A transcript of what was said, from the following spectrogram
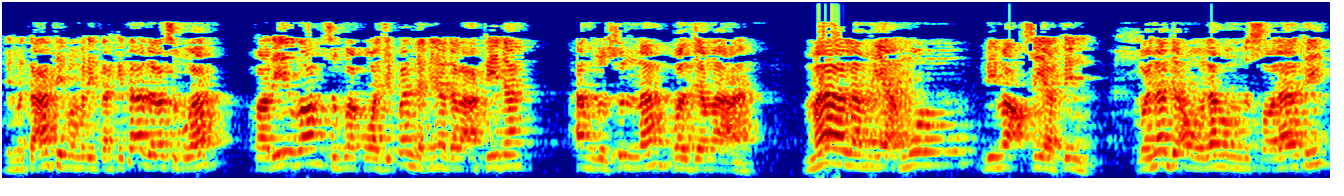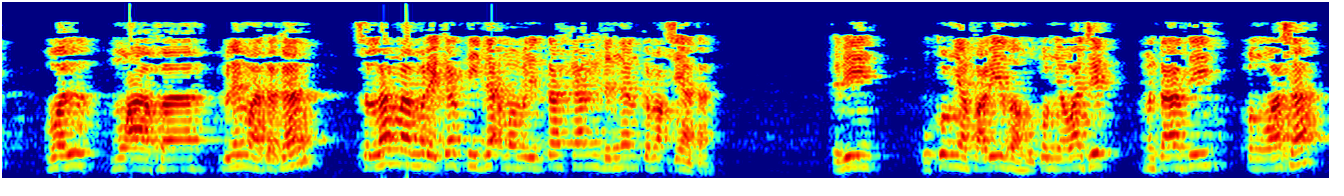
Jadi mentaati pemerintah kita adalah sebuah faridah, sebuah kewajiban dan ini adalah akidah ahlu sunnah wal jamaah. Ma lam ya'muru bima'siyatin wa nad'u lahum bis salati wal mu'afah. Beliau mengatakan selama mereka tidak memerintahkan dengan kemaksiatan. Jadi hukumnya faridah, hukumnya wajib mentaati penguasa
